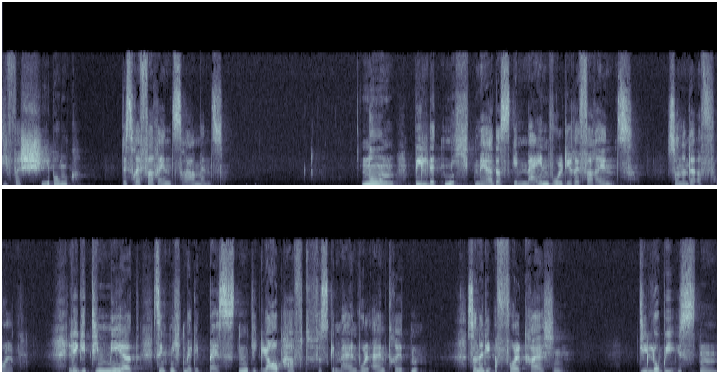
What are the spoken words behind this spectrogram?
die Verschiebung des Referenzrahmens. Nun bildet nicht mehr das Gemeinwohl die Referenz, sondern der Erfolg. Legitimiert sind nicht mehr die Besten, die glaubhaft fürs Gemeinwohl eintreten, sondern die Erfolgreichen, die Lobbyisten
